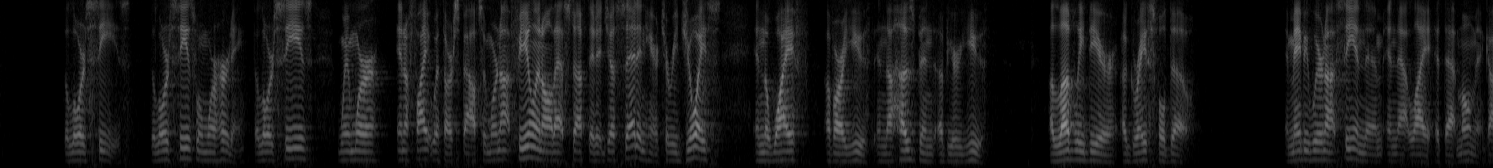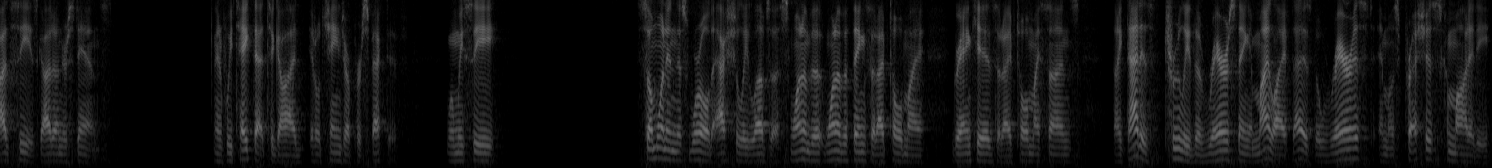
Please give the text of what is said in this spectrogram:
The Lord sees. The Lord sees when we're hurting. The Lord sees when we're in a fight with our spouse and we're not feeling all that stuff that it just said in here, to rejoice in the wife of our youth, in the husband of your youth, a lovely deer, a graceful doe. And maybe we're not seeing them in that light at that moment. God sees, God understands. And if we take that to God, it'll change our perspective. When we see someone in this world actually loves us. One of the, one of the things that I've told my grandkids, that I've told my sons, like that is truly the rarest thing in my life. That is the rarest and most precious commodity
